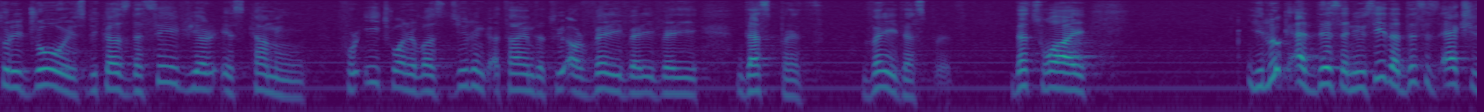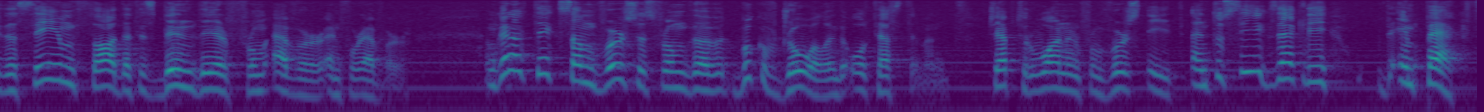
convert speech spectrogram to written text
to rejoice because the Savior is coming for each one of us during a time that we are very, very, very desperate. Very desperate. That's why you look at this and you see that this is actually the same thought that has been there from ever and forever. I'm going to take some verses from the book of Joel in the Old Testament, chapter 1 and from verse 8, and to see exactly the impact.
